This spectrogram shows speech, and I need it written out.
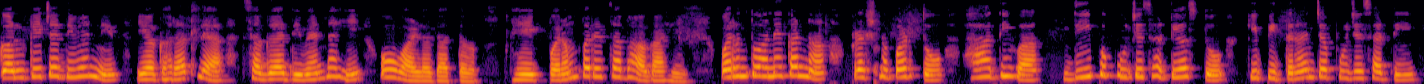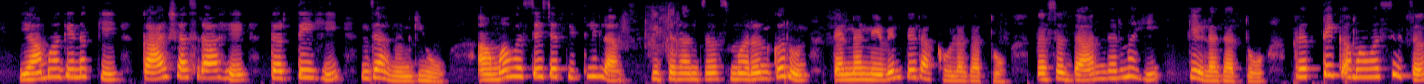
कणकेच्या दिव्यांनीच या घरातल्या सगळ्या दिव्यांनाही ओवाळलं जातं. हे एक परंपरेचा भाग आहे. परंतु अनेकांना प्रश्न पडतो हा दिवा दीपपूजेसाठी असतो की पितरांच्या पूजेसाठी? यामागे नक्की काय शास्त्र आहे? तर तेही जाणून घेऊ. अमावस्येच्या तिथीला पितरांचं स्मरण करून त्यांना नैवेद्य दाखवला जातो. तसं दानधर्मही केला जातो. प्रत्येक अमावस्येचं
